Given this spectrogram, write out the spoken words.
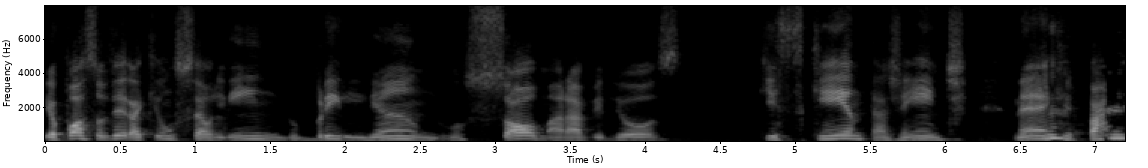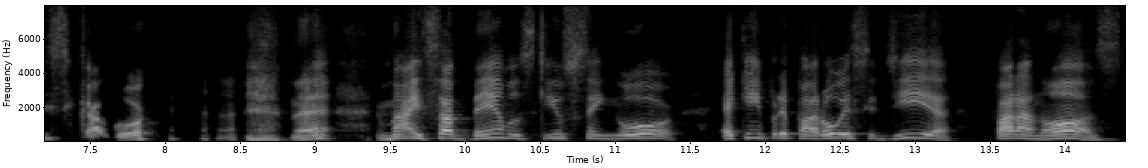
Eu posso ver aqui um céu lindo, brilhando, um sol maravilhoso, que esquenta a gente, né? Que faz esse calor, né? Mas sabemos que o Senhor é quem preparou esse dia para nós.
